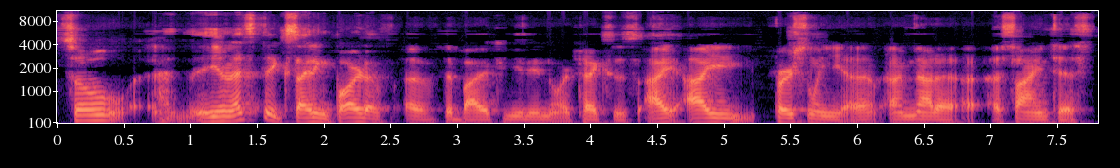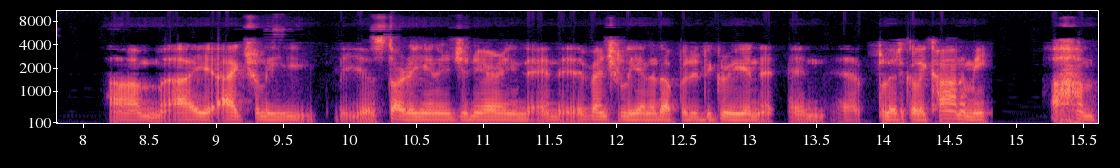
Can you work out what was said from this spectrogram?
So, you know, that's the exciting part of, of the bio community in North Texas. I, I personally, uh, I'm not a, a scientist. Um, I actually you know, started in engineering and, eventually ended up with a degree in, in uh, political economy. Um,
